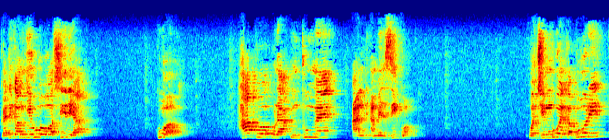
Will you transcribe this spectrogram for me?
katika mji huo wa Syria kuwa hapo kuna mtume amezikwa, wachimbue kaburi,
